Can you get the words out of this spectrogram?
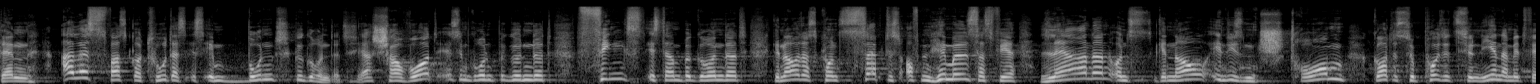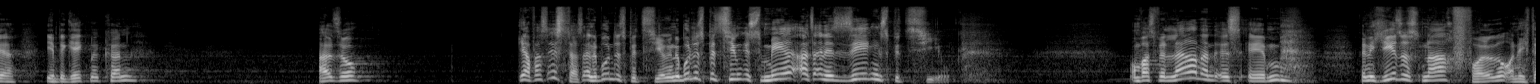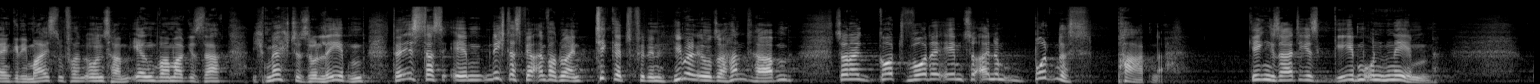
Denn alles, was Gott tut, das ist im Bund gegründet. Ja, Schauwort ist im Grund begründet, Pfingst ist dann begründet. Genau das Konzept des offenen Himmels, dass wir lernen, uns genau in diesem Strom Gottes zu positionieren, damit wir ihr begegnen können. Also, ja, was ist das? Eine Bundesbeziehung. Eine Bundesbeziehung ist mehr als eine Segensbeziehung. Und was wir lernen ist eben, wenn ich Jesus nachfolge, und ich denke, die meisten von uns haben irgendwann mal gesagt, ich möchte so leben, dann ist das eben nicht, dass wir einfach nur ein Ticket für den Himmel in unserer Hand haben, sondern Gott wurde eben zu einem Bundespartner. Gegenseitiges Geben und Nehmen.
